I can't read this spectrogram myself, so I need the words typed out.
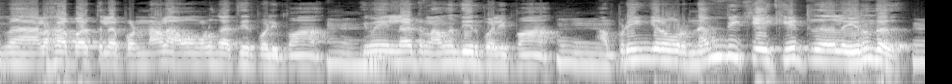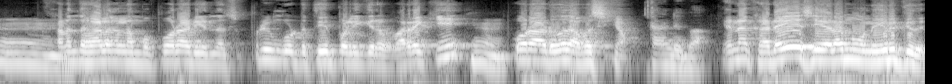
இவன் அலகாபாத்ல பண்ணாலும் அவன் ஒழுங்கா தீர்ப்பளிப்பான். இவன் இல்லாட்டில் அவன் தீர்ப்பளிப்பான். அப்படிங்கிற ஒரு நம்பிக்கை கீற்றுறதுல இருந்தது. கடந்த காலங்கள் நம்ம போராடி இந்த சுப்ரீம் கோர்ட் தீர்ப்பளிக்கிற வரைக்கும். போராடுவது அவசியம். கண்டிப்பா. ஏன்னா கடைசி இடம் ஒண்ணு இருக்குது.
